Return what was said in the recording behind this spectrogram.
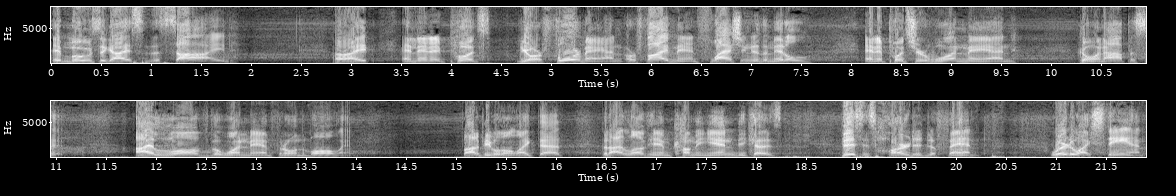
It moves the guys to the side, all right? And then it puts your four-man or five-man flashing to the middle, and it puts your one-man going opposite. I love the one-man throwing the ball in. A lot of people don't like that, but I love him coming in because this is hard to defend. Where do I stand?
